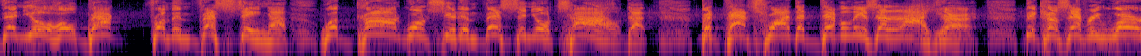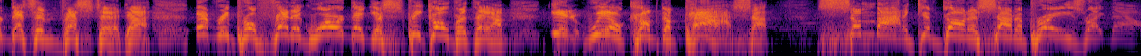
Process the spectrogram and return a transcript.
then you'll hold back from investing uh, what God wants you to invest in your child. But that's why the devil is a liar. Because every word that's invested, uh, every prophetic word that you speak over them, it will come to pass. Somebody give God a shout of praise right now.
